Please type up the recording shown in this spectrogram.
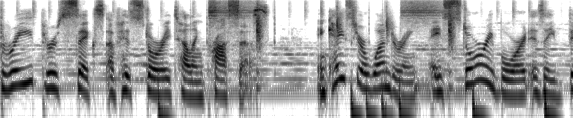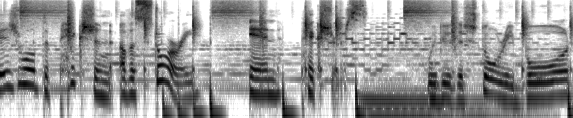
three through six of his storytelling process. In case you're wondering, a storyboard is a visual depiction of a story in pictures. We do the storyboard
